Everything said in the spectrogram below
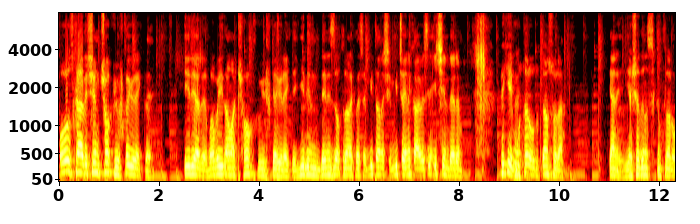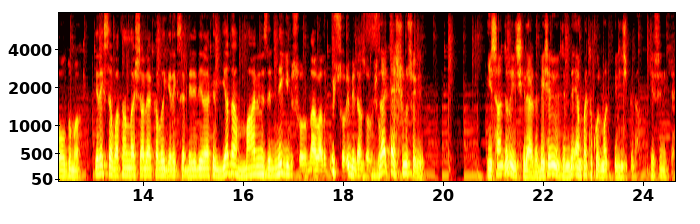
Oğuz kardeşim çok yufka yürekli. İri yarı, baba yiğit ama çok yufka yürekli. Gidin denizde oturan arkadaşlar bir tanışın, bir çayını kahvesini için derim. Peki Evet. muhtar olduktan sonra yani yaşadığınız sıkıntılar oldu mu? Gerekse vatandaşla alakalı, gerekse belediye alakalı ya da mahallenizde ne gibi sorunlar vardı? Bu Üç soruyu birden sormuş. Zaten şunu söyleyeyim. İnsancıl ilişkilerde, beşeri yönetimde empati kurmak birinci plan. Kesinlikle.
